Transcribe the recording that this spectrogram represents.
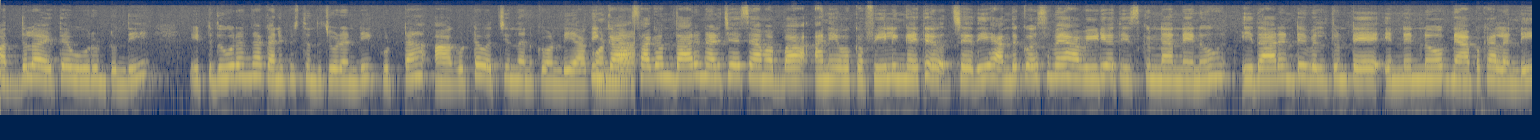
మధ్యలో అయితే ఊరుంటుంది. ఇటు దూరంగా కనిపిస్తుంది చూడండి గుట్ట. ఆ గుట్ట వచ్చిందనుకోండి ఆ ఇంకా సగం దారి నడిచేసామబ్బా అనే ఒక ఫీలింగ్ అయితే వచ్చేది. అందుకోసమే ఆ వీడియో తీసుకున్నాను నేను. ఈ దారంటే వెళ్తుంటే ఎన్నెన్నో జ్ఞాపకాలండి.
